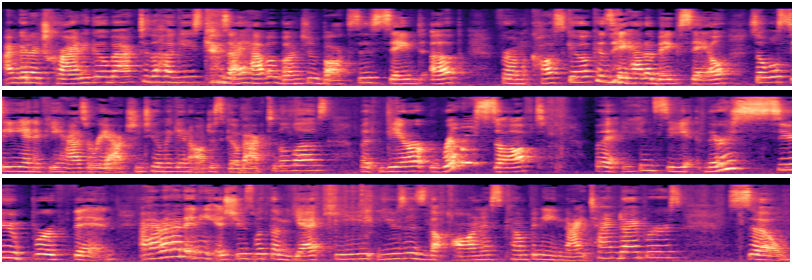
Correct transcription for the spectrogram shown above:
I'm going to try to go back to the Huggies because I have a bunch of boxes saved up from Costco because they had a big sale. So we'll see, and if he has a reaction to them again, I'll just go back to the Luvs. But they're really soft, but you can see they're super thin. I haven't had any issues with them yet. He uses the Honest Company nighttime diapers, so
